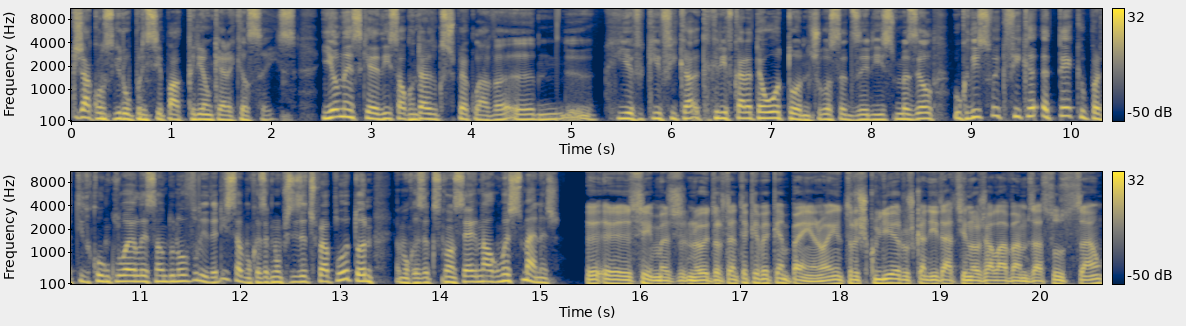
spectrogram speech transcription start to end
que já conseguiram o principal que queriam, que era que ele saísse. E ele nem sequer disse, ao contrário do que se especulava, uh, que, ia, que, ia ficar, que queria ficar até o outono, chegou-se a dizer isso, mas ele o que disse foi que fica até que o partido conclua a eleição do novo líder. Isso é uma coisa que não precisa de esperar pelo outono, é uma coisa que se consegue em algumas semanas. Uh, uh, sim, mas no entretanto que haver campanha, não é? Entre escolher os candidatos e nós já lá vamos à sucessão,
